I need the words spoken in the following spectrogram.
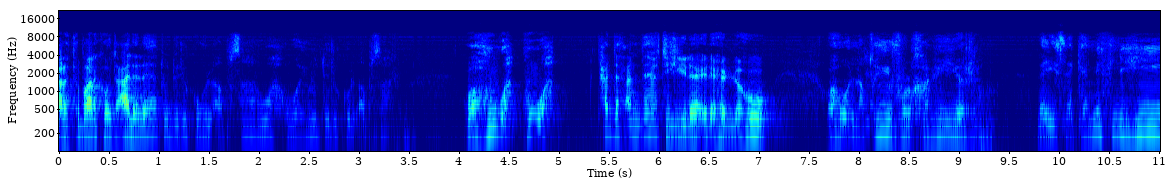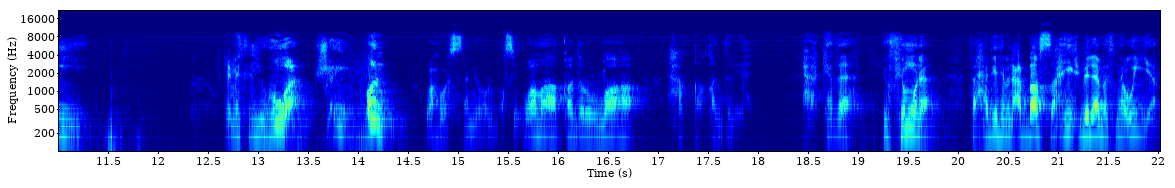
قال تبارك وتعالى لا تدركه الأبصار وهو يدرك الأبصار. وهو هو تحدث عن ذاته لا إله إلا هو. وهو اللطيف الخبير. ليس كمثله. كمثله هو شيء. وهو السميع البصير. وما قدر الله حق قدره. هكذا يفهمنا. فحديث ابن عباس صحيح بلا مثنوية.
